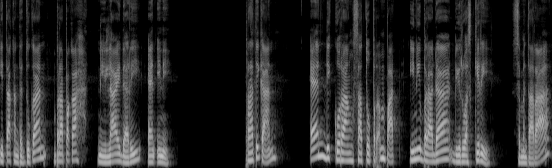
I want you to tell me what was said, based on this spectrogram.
kita akan tentukan berapakah nilai dari N ini. Perhatikan, N dikurang 1 per 4 ini berada di ruas kiri, sementara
